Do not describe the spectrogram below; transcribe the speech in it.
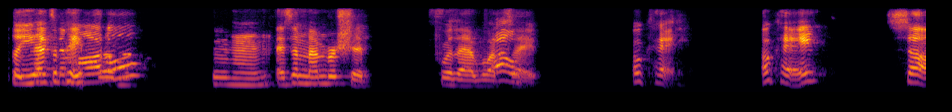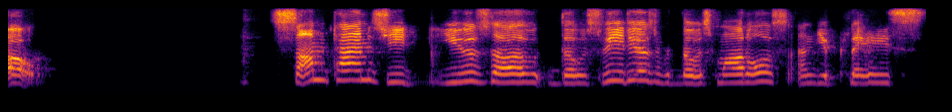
So you like have to pay model? for, mm-hmm. it's a membership for that oh, website. Oh. okay. Okay. So sometimes you use all those videos with those models and you place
